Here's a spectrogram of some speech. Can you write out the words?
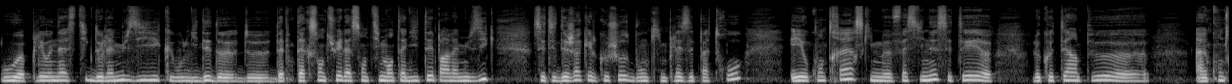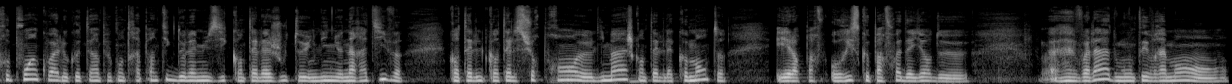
ou euh, pléonastique de la musique, ou l'idée de d'accentuer la sentimentalité par la musique, c'était déjà quelque chose bon qui me plaisait pas trop. Et au contraire, ce qui me fascinait, c'était euh, le côté un peu euh, un contrepoint, quoi, le côté un peu contrapuntique de la musique quand elle ajoute une ligne narrative, quand elle quand elle surprend euh, l'image, quand elle la commente. Et alors, par- au risque parfois d'ailleurs de euh, voilà, de monter vraiment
